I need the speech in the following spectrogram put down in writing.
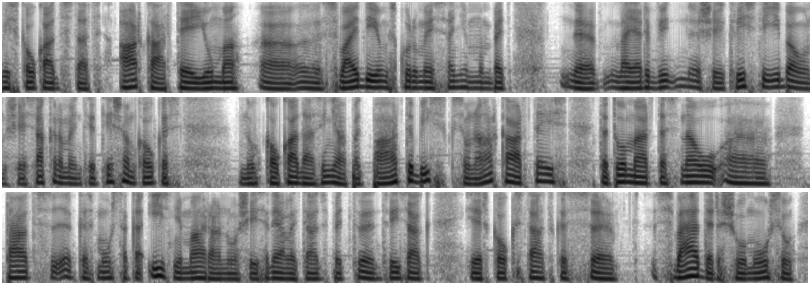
vis kaut kāds tāds ārkārtējuma uh, svaidījums, kuru mēs saņemam, bet uh, lai arī šī kristība un šie sakramenti ir tiešām kaut kas, nu, kaut kādā ziņā pat pārdabisks un ārkārtējs, tad tomēr tas nav uh, tāds, kas mūs tā kā izņem ārā no šīs realitātes, bet uh, drīzāk ir kaut kas tāds, kas uh, svēdera šo mūsu uh,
